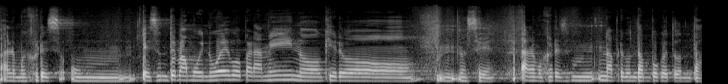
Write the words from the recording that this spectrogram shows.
a lo mejor es un, es un tema muy nuevo para mí, no quiero, no sé, a lo mejor es un- una pregunta un poco tonta.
